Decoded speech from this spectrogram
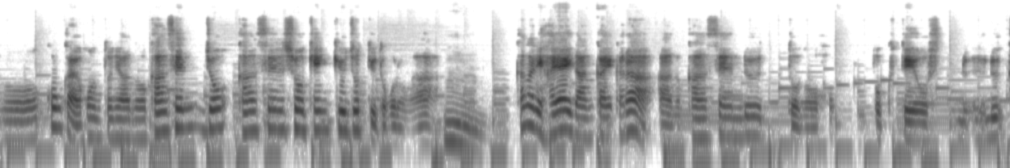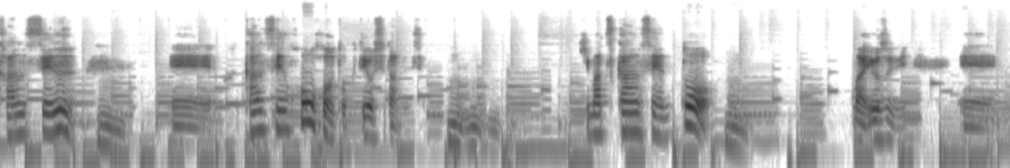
の今回は本当にあの感染所感染症研究所っていうところがうん。かなり早い段階からあの感染ルートの特定をしるる感染、うん。えー感染方法の特定をしてたんですよ。うんうん飛沫感染と、うん。まあ、要するに、えー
